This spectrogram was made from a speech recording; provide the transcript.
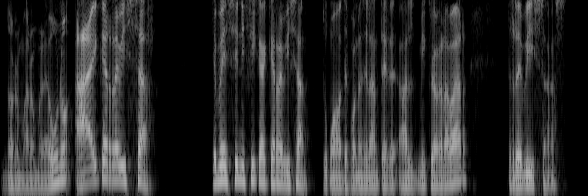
norma número uno, hay que revisar. ¿Qué me significa hay que revisar? Tú cuando te pones delante al micro a grabar, revisas.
